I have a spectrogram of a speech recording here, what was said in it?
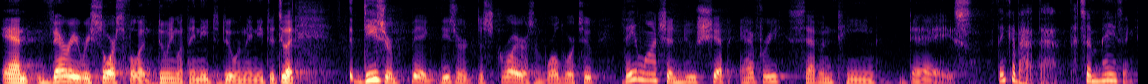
And very resourceful in doing what they need to do when they need to do it. These are big, these are destroyers in World War II. They launch a new ship every 17 days. Think about that. That's amazing.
